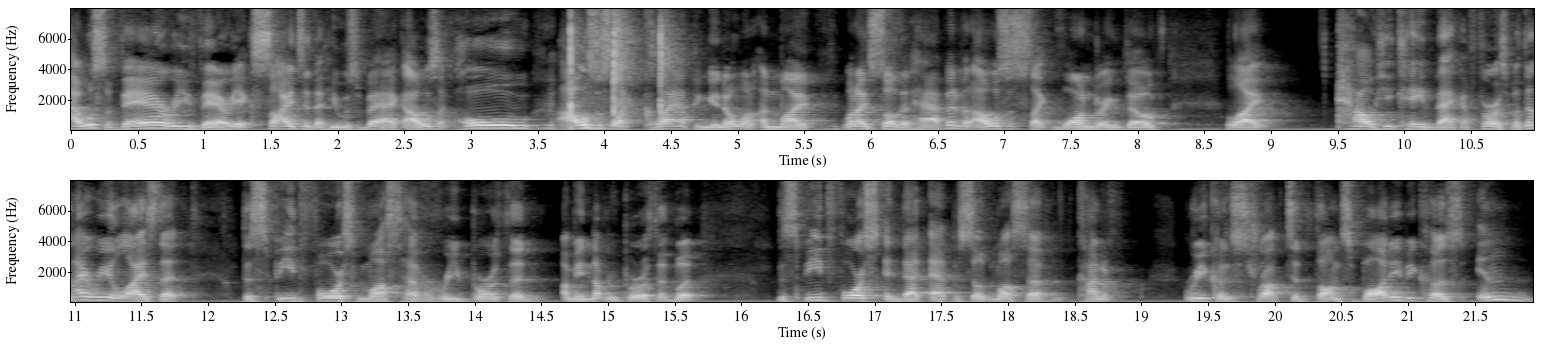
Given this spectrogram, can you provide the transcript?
I was very, very excited that he was back. I was like, oh, I was just like clapping, you know, on my when I saw that happen. But I was just like wondering though, like how he came back at first. But then I realized that the Speed Force must have rebirthed. I mean, not rebirthed, but the Speed Force in that episode must have kind of reconstructed Thawne's body because in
